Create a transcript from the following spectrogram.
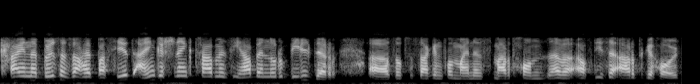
keine böse Sache passiert, eingeschränkt haben. Sie haben nur Bilder äh, sozusagen von meinem Smartphone äh, auf diese Art geholt.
